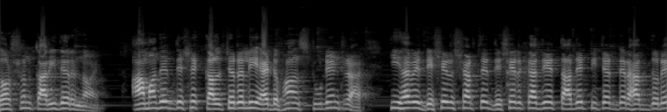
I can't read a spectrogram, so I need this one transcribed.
ধর্ষণকারীদের নয়। আমাদের দেশে কালচারালি অ্যাডভান্স স্টুডেন্টরা কীভাবে দেশের স্বার্থে, দেশের কাজে তাদের টিচারদের হাত ধরে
